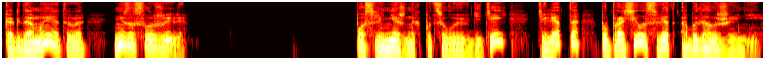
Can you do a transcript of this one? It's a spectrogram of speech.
когда мы этого не заслужили. После нежных поцелуев детей Телетта попросила Свет об одолжении.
